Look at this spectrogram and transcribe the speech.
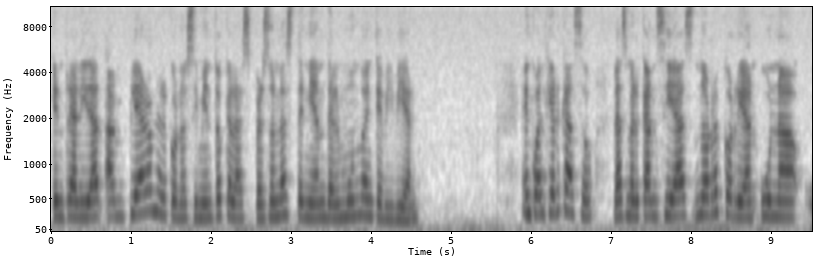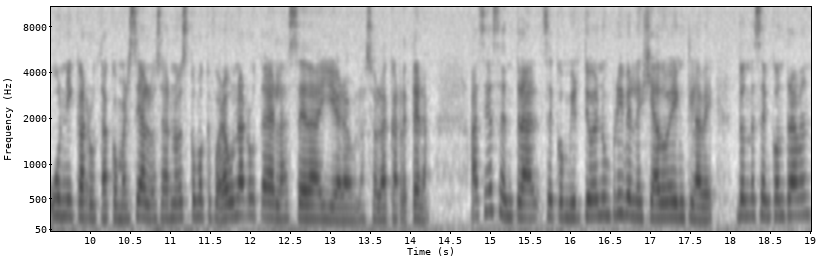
en realidad ampliaron el conocimiento que las personas tenían del mundo en que vivían. En cualquier caso, las mercancías no recorrían una única ruta comercial, o sea, no es como que fuera una ruta de la seda y era una sola carretera. Asia Central se convirtió en un privilegiado enclave donde se encontraban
